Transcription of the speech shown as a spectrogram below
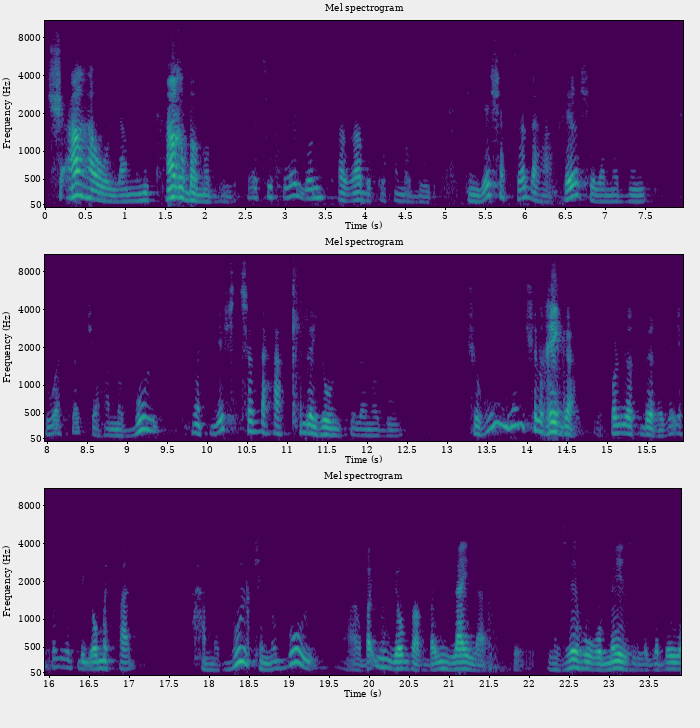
שאר העולם נטהר במבול, ארץ ישראל לא נטהרה בתוך המבול, כי יש הצד האחר של המבול, שהוא הצד שהמבול, זאת אומרת יש צד הכיליון של המבול, שהוא עניין של רגע, יכול להיות ברגע, יכול להיות ביום אחד. המבול כמבול, 40 יום ו-40 לילה, שלזה הוא רומז לגבי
